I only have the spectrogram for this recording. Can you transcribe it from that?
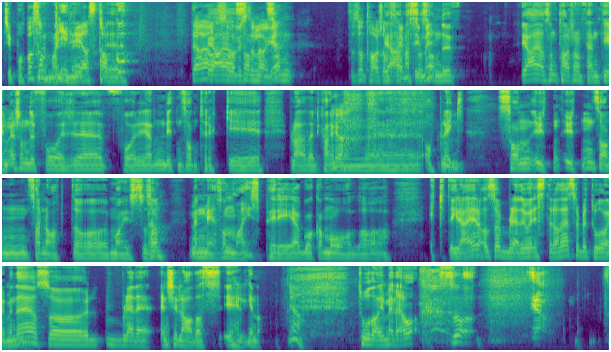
chipotle Hva sånn marinert, birrias taco? eh, Det har jeg ja, også ja, lyst til sånn- å lage. Sånn, Så, som tar sånn ja, fem altså timer. sånn du, ja, ja, som tar sånn fem Mm. timer, som du får, uh, får i en liten sånn trøkk i Playa del Carmen-opplegg. Sånn uten, uten sånn salat og mais og sånn, Ja. men med sånn maispuré og guacamole og ekte greier. Og så ble det jo rester av det, så det ble to dager med Mm. det, og så ble det enchiladas i helgen, da. Ja. To dager med det òg. Så Så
